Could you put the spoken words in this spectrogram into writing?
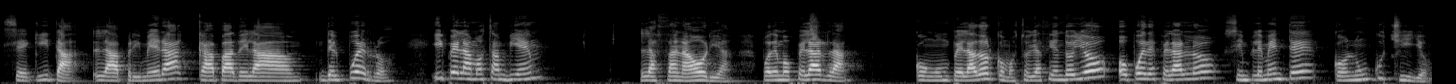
Se quita la primera capa de la, del puerro y pelamos también la zanahoria. Podemos pelarla con un pelador como estoy haciendo yo o puedes pelarlo simplemente con un cuchillo.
